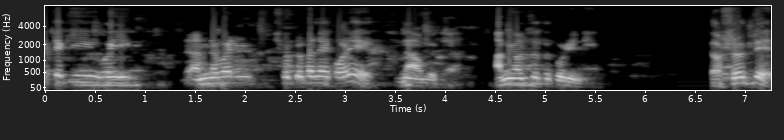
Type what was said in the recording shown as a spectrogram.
একটা কি ওই রান্নাবাড়ি ছোটবেলায় করে? না বোঝা আমি অন্তত করিনি। দর্শকদের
